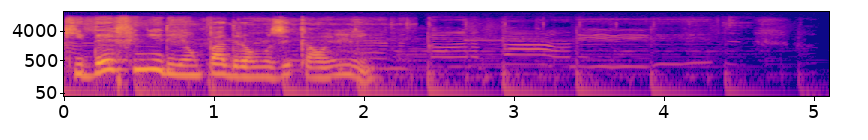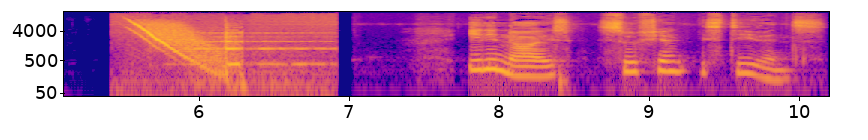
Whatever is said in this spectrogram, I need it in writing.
que definiria um padrão musical em mim. Illinois, Sufjan Stevens.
